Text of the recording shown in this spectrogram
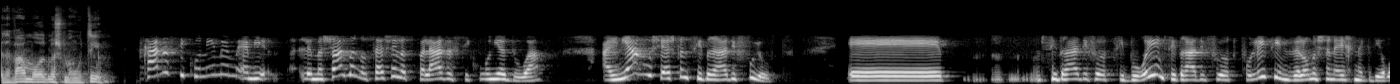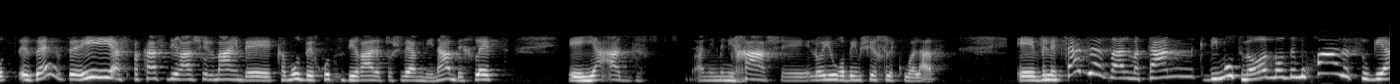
זה דבר מאוד משמעותי. כאן הסיכונים הם, הם למשל בנושא של התפלה זה סיכון ידוע, העניין הוא שיש כאן סדרי עדיפויות. אה, סדרי עדיפויות ציבוריים, סדרי עדיפויות פוליטיים, זה לא משנה איך נגדיר את זה, והיא אספקה סדירה של מים בכמות ואיכות סדירה לתושבי המדינה, בהחלט אה, יעד, אני מניחה שלא יהיו רבים שיחלקו עליו. אה, ולצד זה אבל מתן קדימות מאוד מאוד נמוכה לסוגיה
